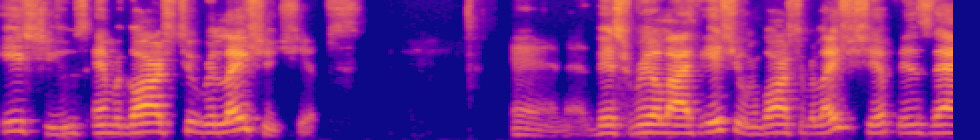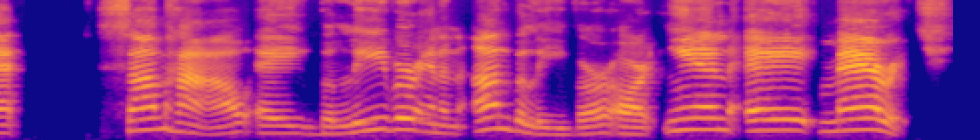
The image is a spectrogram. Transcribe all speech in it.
issues in regards to relationships. And this real life issue in regards to relationship is that somehow a believer and an unbeliever are in a marriage.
